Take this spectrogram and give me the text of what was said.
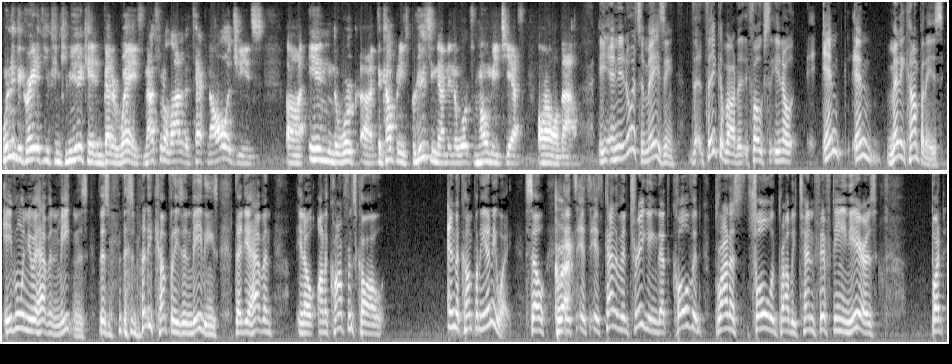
wouldn't it be great if you can communicate in better ways? And that's what a lot of the technologies uh, in the work, uh, the companies producing them in the work from home ETF are all about. And you know what's amazing? Think about it, folks. You know, in in many companies, even when you're having meetings, there's there's many companies in meetings that you haven't, you know, on a conference call in the company anyway. So it's, it's, it's kind of intriguing that COVID brought us forward probably 10, 15 years, but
